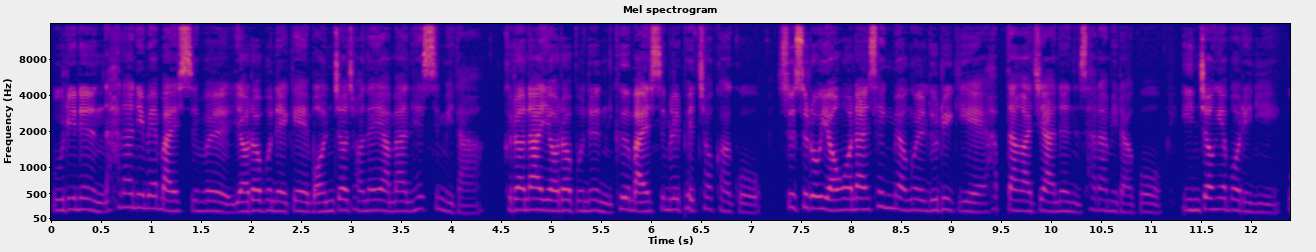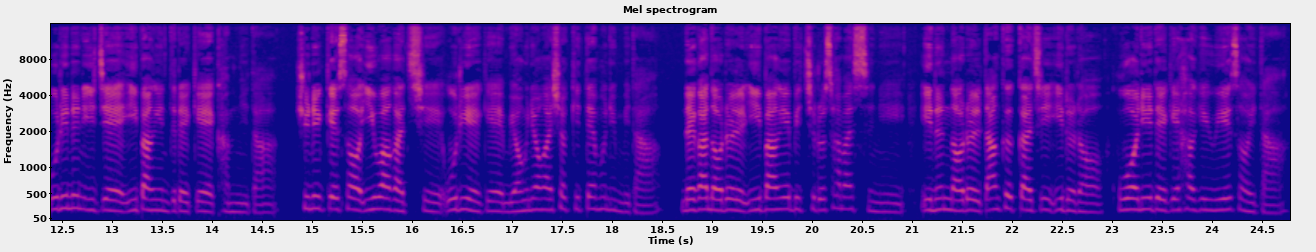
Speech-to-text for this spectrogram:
우리는 하나님의 말씀을 여러분에게 먼저 전해야만 했습니다. 그러나 여러분은 그 말씀을 배척하고 스스로 영원한 생명을 누리기에 합당하지 않은 사람이라고 인정해버리니 우리는 이제 이방인들에게 갑니다. 주님께서 이와 같이 우리에게 명령하셨기 때문입니다. 내가 너를 이방의 빛으로 삼았으니 이는 너를 땅끝까지 이르러 구원이 되게 하기 위해서이다.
